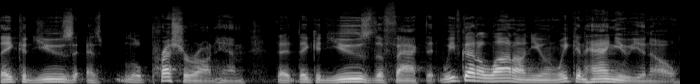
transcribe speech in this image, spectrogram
they could use as a little pressure on him, that they could use the fact that we've got a lot on you and we can hang you, you know.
